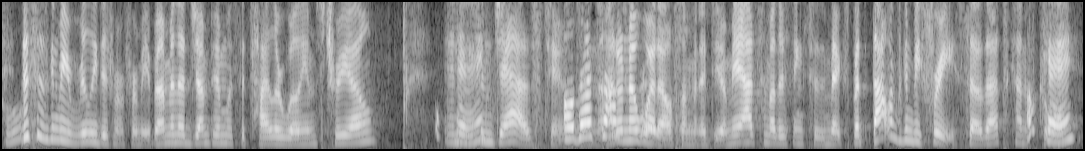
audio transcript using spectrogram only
cool. This is going to be really different for me, but I'm going to jump in with the Tyler Williams Trio and do some jazz tunes. Oh, that And I don't know what else I'm going to do. I may add some other things to the mix, but that one's going to be free, so that's kind of cool. okay. cool.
